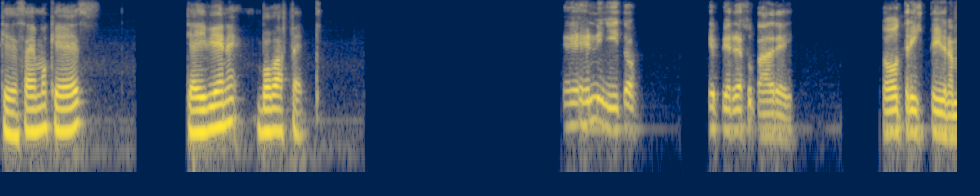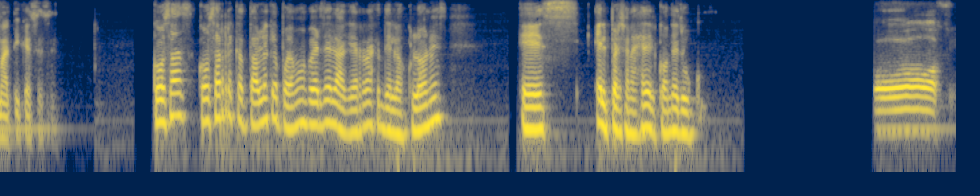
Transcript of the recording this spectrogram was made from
que ya sabemos que es, de ahí viene Boba Fett. Es el niñito que pierde a su padre ahí. Todo triste y dramática esa escena. Cosas, cosas rescatables que podemos ver de la guerra de los clones es el personaje del Conde Dooku. Oh, sí.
